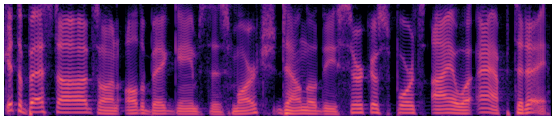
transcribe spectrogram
Get the best odds on all the big games this March. Download the Circa Sports Iowa app today.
